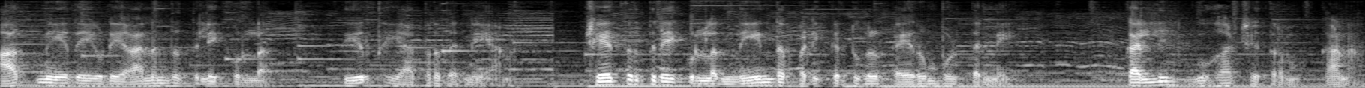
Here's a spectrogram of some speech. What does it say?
ആത്മീയതയുടെ ആനന്ദത്തിലേക്കുള്ള തീർത്ഥയാത്ര തന്നെയാണ്. ക്ഷേത്രത്തിലേക്കുള്ള നീണ്ട പടിക്കെട്ടുകൾ കയറുമ്പോൾ തന്നെ കല്ലിൽ ഗുഹാക്ഷേത്രം കാണാം.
